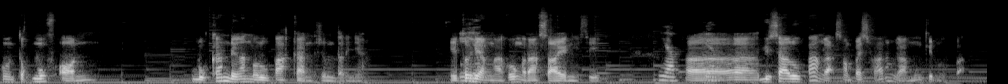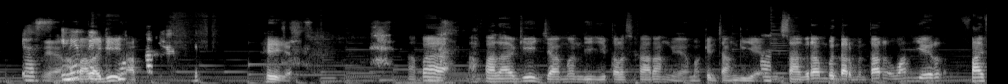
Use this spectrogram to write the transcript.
untuk move on bukan dengan melupakan sebenarnya. Itu Iya. yang aku ngerasain sih Yap, Eh, yap. bisa lupa nggak? Sampai sekarang nggak mungkin lupa. Yes ya, ini apalagi ap- iya. Apa apalagi zaman digital sekarang ya makin canggih ya. Hmm. Instagram bentar-bentar one year five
